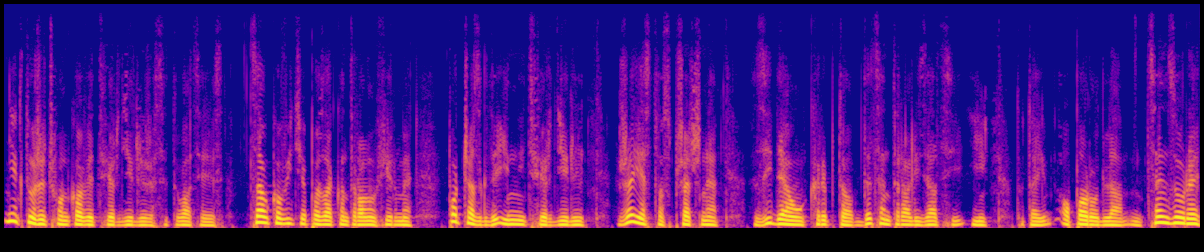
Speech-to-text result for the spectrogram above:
Niektórzy członkowie twierdzili, że sytuacja jest całkowicie poza kontrolą firmy, podczas gdy inni twierdzili, że jest to sprzeczne z ideą krypto decentralizacji i tutaj oporu dla cenzury.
